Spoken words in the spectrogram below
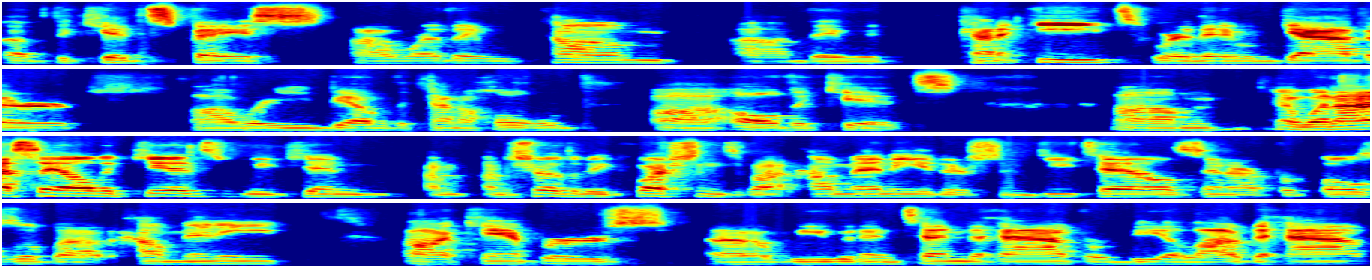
of the kids' space uh, where they would come, uh, they would kind of eat, where they would gather, uh, where you'd be able to kind of hold uh, all the kids. Um, and when I say all the kids, we can, I'm, I'm, sure there'll be questions about how many. There's some details in our proposal about how many uh, campers uh, we would intend to have or be allowed to have.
